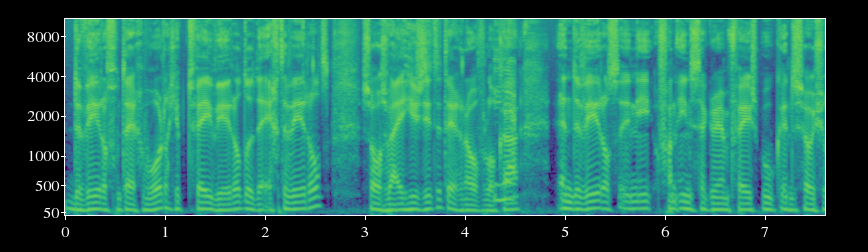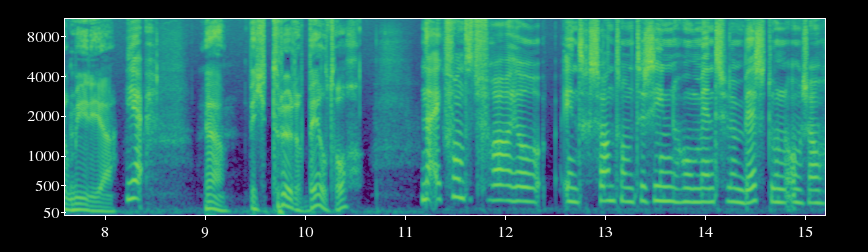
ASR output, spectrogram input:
de wereld van tegenwoordig. Je hebt twee werelden. De echte wereld, zoals wij hier zitten tegenover elkaar. En de wereld in, van Instagram, Facebook en de social media. Ja. Ja, een beetje treurig beeld, toch? Nou, ik vond het vooral heel interessant om te zien hoe mensen hun best doen om zo'n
